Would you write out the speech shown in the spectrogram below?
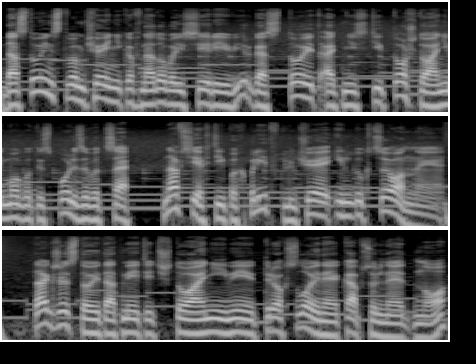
Достоинством чайников Надоба из серии Virgo стоит отнести то, что они могут использоваться на всех типах плит, включая индукционные – также стоит отметить, что они имеют трехслойное капсульное дно,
